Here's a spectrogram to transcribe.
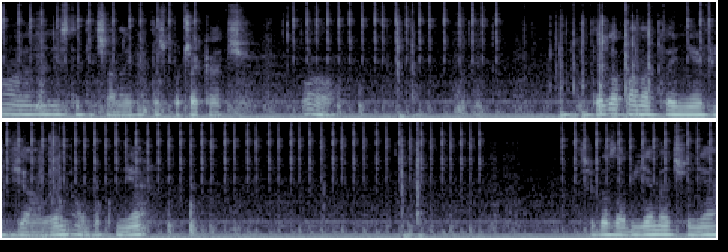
No ale no niestety trzeba najpierw też poczekać. O. Tego pana tutaj nie widziałem obok mnie. Czy go zabijemy, czy nie?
